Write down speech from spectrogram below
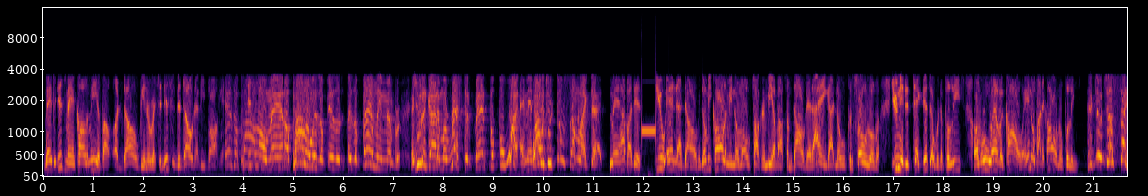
baby. This man calling me about a dog being arrested. This is the dog that be barking. It's Apollo, man. Apollo is a is a is a family member, and you done got him arrested, man. For for what? man Why would you do something like that? Man, how about this? You and that dog. Don't be calling me no more talking to me about some dog that I ain't got no control over. You need to take this up with the police or whoever called. Ain't nobody call no police. Did you just say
